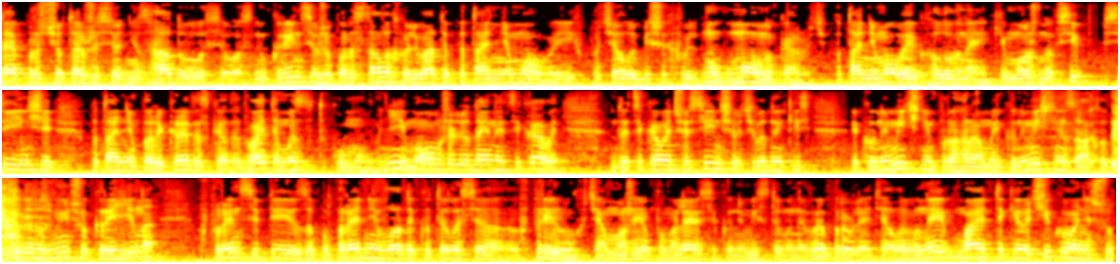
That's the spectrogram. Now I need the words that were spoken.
Те, про що теж вже сьогодні згадувалося, власне, українці вже перестали хвилювати питання мови. Їх почало більше хвиль... ну, умовно кажучи, питання мови як головне, яке можна всі, всі інші питання перекрити, сказати, давайте ми за таку мову. Ні, мова вже людей не цікавить. Людей цікавить щось інше. Очевидно, якісь економічні програми, економічні заходи. Люди розуміють, що країна, в принципі, за попередньої влади котилася в прірву. Хоча, може, я помиляюся, економісти мене виправлять, але вони мають таке очікування, що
